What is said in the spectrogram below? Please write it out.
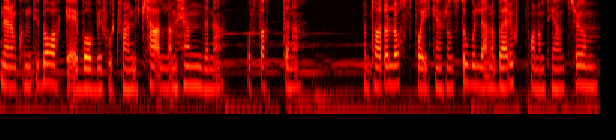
När de kommer tillbaka är Bobby fortfarande kall om händerna och fötterna. De tar då loss pojken från stolen och bär upp honom till hans rum.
